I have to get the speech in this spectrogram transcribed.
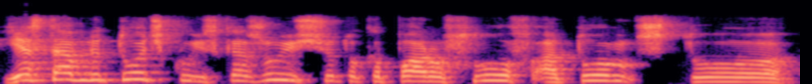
Я ставлю точку и скажу еще только пару слов о том, что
